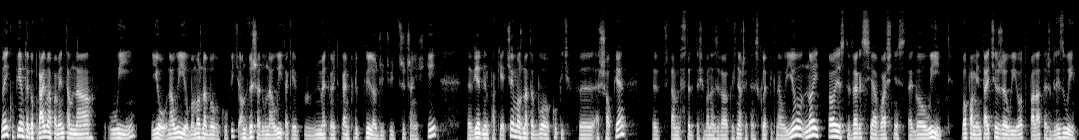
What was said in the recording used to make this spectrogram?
No i kupiłem tego Prima, pamiętam, na Wii U, na Wii U, bo można było go kupić. On wyszedł na Wii, takie Metroid Prime Tri- Trilogy, czyli trzy części w jednym pakiecie. Można to było kupić w e-shopie, czy tam wtedy to się chyba nazywało jakoś inaczej, ten sklepik na Wii U. No i to jest wersja właśnie z tego Wii, bo pamiętajcie, że Wii odpala też gry z Wii.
